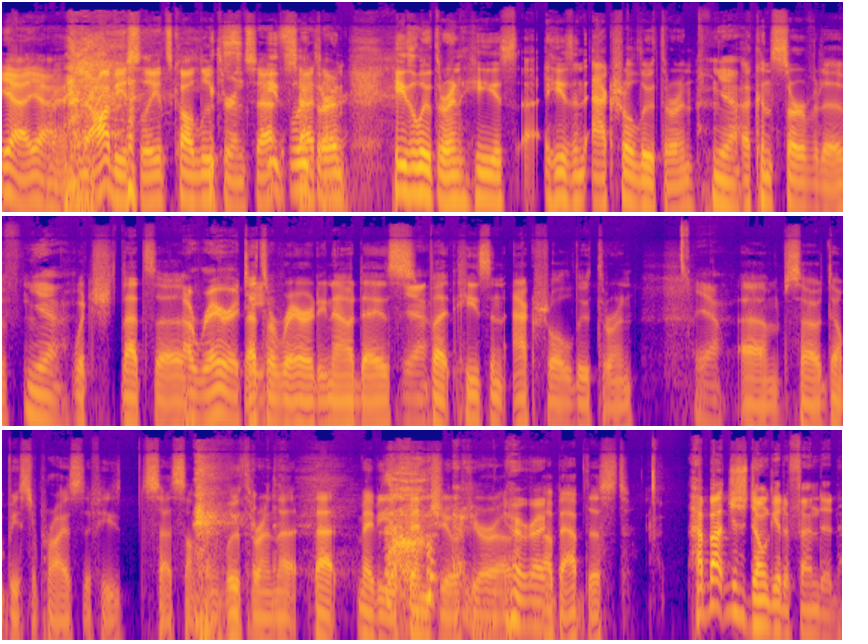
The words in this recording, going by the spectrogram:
Yeah, yeah. I mean, obviously, it's called Lutheran he's satire. Lutheran. He's Lutheran. He's uh, he's an actual Lutheran. Yeah. a conservative. Yeah. which that's a A rarity. That's a rarity nowadays. Yeah. but he's an actual Lutheran. Yeah. Um, so don't be surprised if he says something Lutheran that that maybe offends you if you're a, Right. a Baptist. How about just don't get offended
